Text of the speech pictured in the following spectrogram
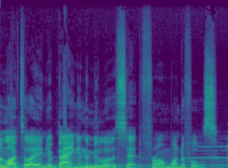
live delay and you're bang in the middle of a set from Wonderfuls.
